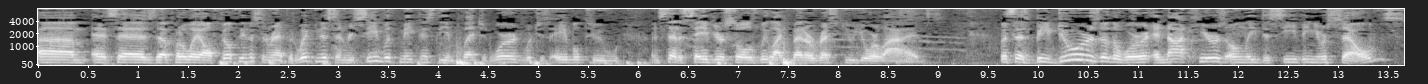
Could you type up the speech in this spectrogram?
Um, and it says, uh, put away all filthiness and rampant wickedness, and receive with meekness the implanted word, which is able to, instead of save your souls, we like better rescue your lives. But it says, be doers of the word, and not hearers only, deceiving yourselves.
